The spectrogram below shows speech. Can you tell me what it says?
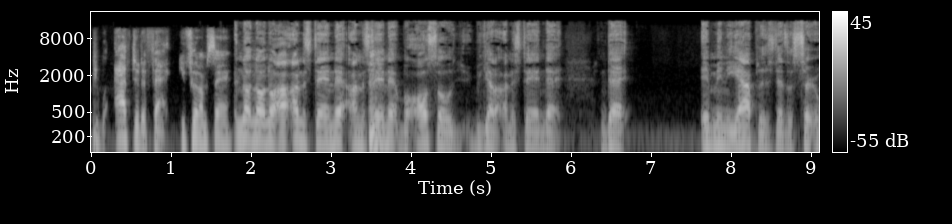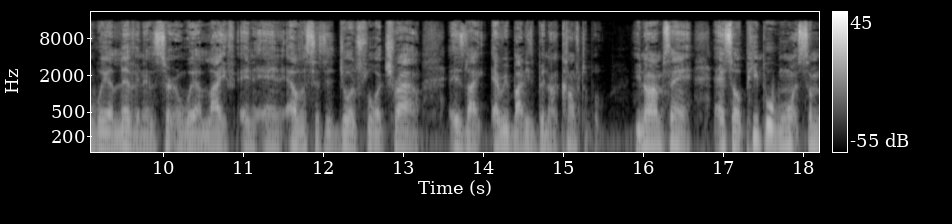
people after the fact. You feel what I'm saying? No, no, no. I understand that. I understand that. But also, we got to understand that that in Minneapolis, there's a certain way of living, there's a certain way of life, and and ever since the George Floyd trial, it's like everybody's been uncomfortable. You know what I'm saying? And so people want some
